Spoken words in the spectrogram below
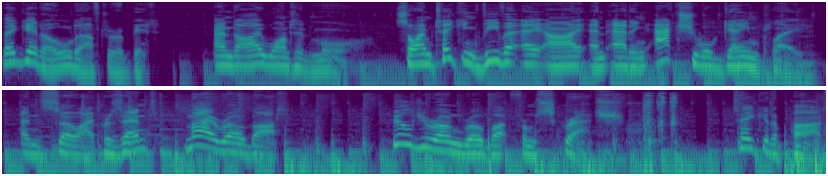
they get old after a bit. And I wanted more. So I'm taking Viva AI and adding actual gameplay. And so I present my robot. Build your own robot from scratch. Take it apart.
